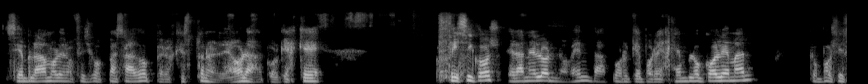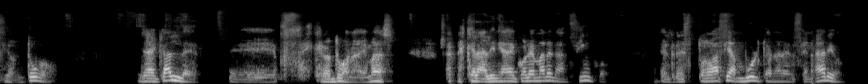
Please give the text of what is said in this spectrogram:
siempre hablamos de los físicos pasados, pero es que esto no es de ahora, porque es que físicos eran en los 90, porque, por ejemplo, Coleman, ¿qué posición tuvo? Jack Calder, eh, es que no tuvo nada más. O sea, es que la línea de Coleman eran cinco. El resto hacían bulto en el escenario.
